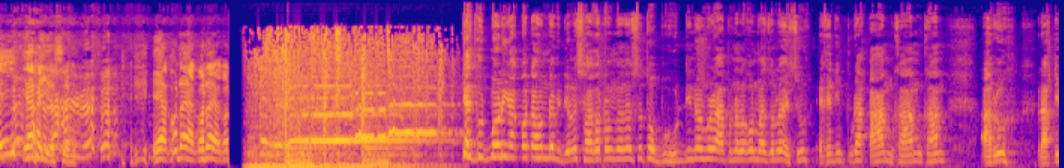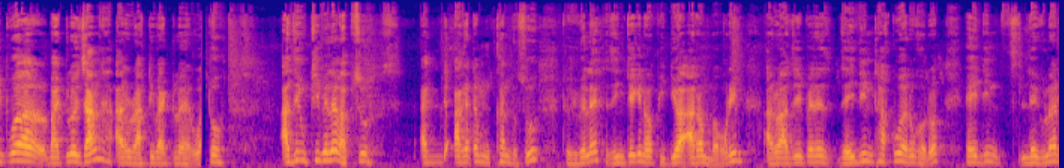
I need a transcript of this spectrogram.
এই কিয় আহি আছে নাই আকৌ নাই আকৌ গুড মৰ্ণিং আকৌ এটা সুন্দৰ ভিডিঅ'লৈ স্বাগতম জনাইছোঁ। তো, বহুত দিনৰ মূৰত আপোনালোকৰ মাজলৈ আহিছোঁ। একেদিন পূৰা কাম কাম কাম। আৰু ৰাতিপুৱা বাইক লৈ যাম আৰু ৰাতি বাইক লৈ আহোঁ। তো, আজি উঠি পেলাই ভাবছোঁ আগ- আগতে মুখখন ধুছোঁ, ধুই পেলাই যেনকে কি নহওক ভিডিঅ' আৰম্ভ কৰিম। আৰু আজি পেৰে যেইদিন থাকোঁ আৰু ঘৰত সেইদিন ৰেগুলাৰ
